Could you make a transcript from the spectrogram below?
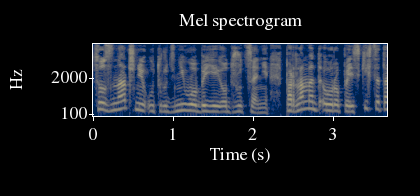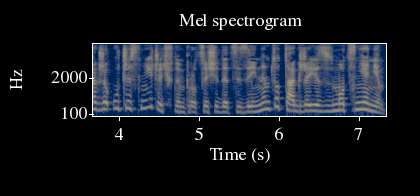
co znacznie utrudniłoby jej odrzucenie. Parlament Europejski chce także uczestniczyć w tym procesie decyzyjnym, co także jest wzmocnieniem.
